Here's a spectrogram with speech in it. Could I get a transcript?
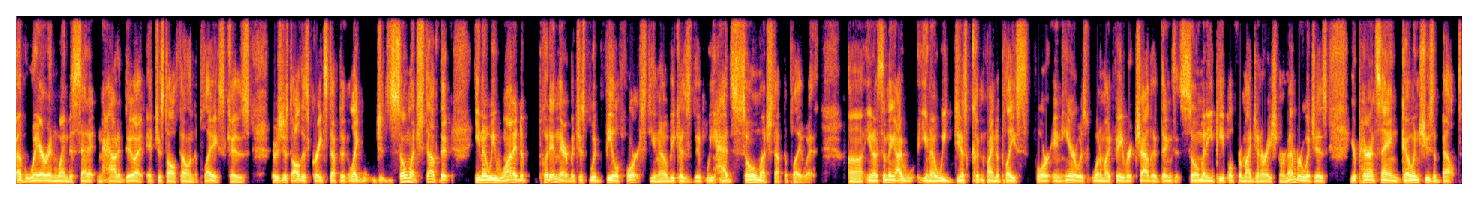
of where and when to set it and how to do it. It just all fell into place because there was just all this great stuff that like so much stuff that you know we wanted to put in there but just would feel forced, you know, because we had so much stuff to play with. Uh, you know, something I, you know, we just couldn't find a place for in here was one of my favorite childhood things that so many people from my generation remember, which is your parents saying, go and choose a belt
